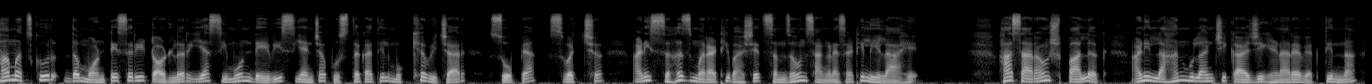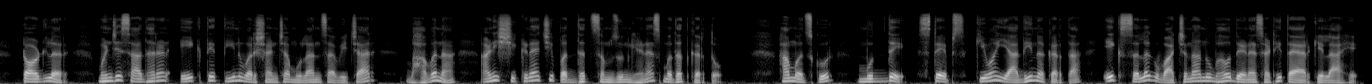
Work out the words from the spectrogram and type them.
हा मजकूर द मॉन्टेसरी टॉडलर या सिमोन डेव्हिस यांच्या पुस्तकातील मुख्य विचार सोप्या स्वच्छ आणि सहज मराठी भाषेत समजावून सांगण्यासाठी लिहिला आहे. हा सारांश पालक आणि लहान मुलांची काळजी घेणाऱ्या व्यक्तींना टॉडलर म्हणजे साधारण एक ते तीन वर्षांच्या मुलांचा विचार भावना आणि शिकण्याची पद्धत समजून घेण्यास मदत करतो. हा मजकूर मुद्दे स्टेप्स किंवा यादी न करता एक सलग वाचनानुभव देण्यासाठी तयार केला आहे.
